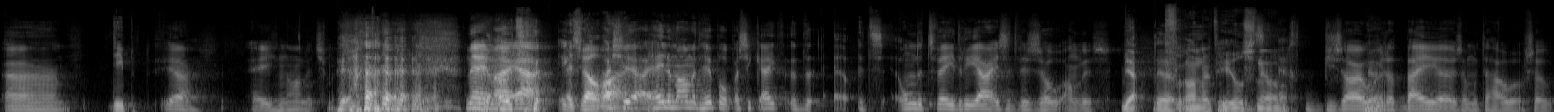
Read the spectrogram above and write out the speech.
Eh, diep. ja, hey, knowledge. nee, maar ja, ik, is wel als waar. je helemaal met hip-hop, als je kijkt, het, het is, om de twee, drie jaar is het weer zo anders. Ja, Ja. het verandert heel Het is snel. echt bizar hoe Ja. je dat bij je zou moeten houden of zo.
